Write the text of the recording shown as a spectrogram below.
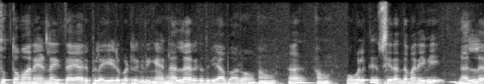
சுத்தமான எண்ணெய் தயாரிப்பில் ஈடுபட்டிருக்கிறீங்க. நல்லா இருக்குது வியாபாரம். உங்களுக்கு சிறந்த மனைவி நல்ல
